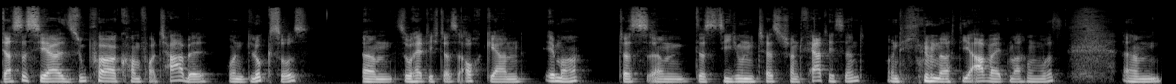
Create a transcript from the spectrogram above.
das ist ja super komfortabel und Luxus. Ähm, so hätte ich das auch gern immer dass, ähm, dass die Unit-Tests schon fertig sind und ich nur noch die Arbeit machen muss. Ähm,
